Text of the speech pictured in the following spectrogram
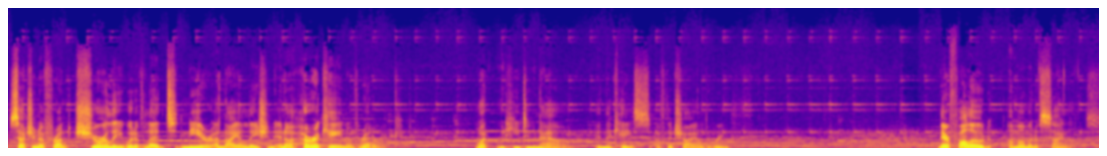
Such an affront surely would have led to near annihilation in a hurricane of rhetoric. What would he do now in the case of the child Ruth? There followed a moment of silence,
